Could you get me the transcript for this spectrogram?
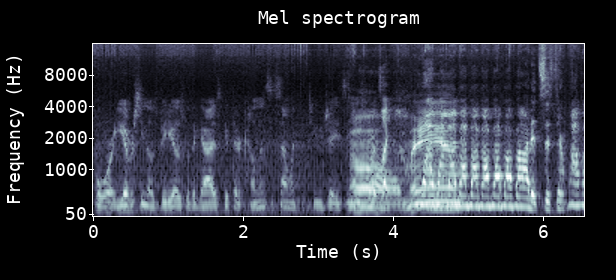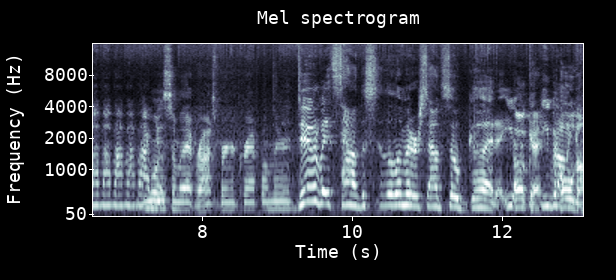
for? You ever seen those videos where the guys get their Cummins to sound like the two JZs, where it's like oh, wah, man. wah, wah, wah, wah, wah, wah, wah, it sits there wah, wah, wah, wah, wah, wah, You want dude. some of that rice burner crap on there? Dude, but it sounds the, the limiter sounds so good. You, Okay, even on hold the on,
